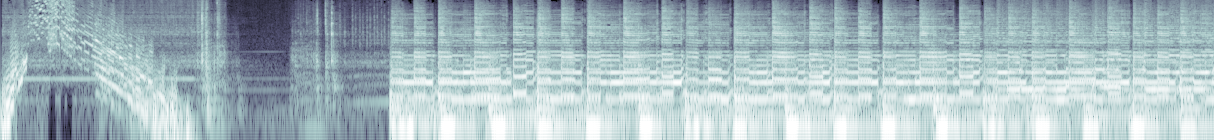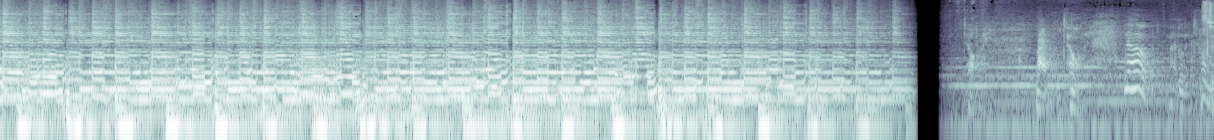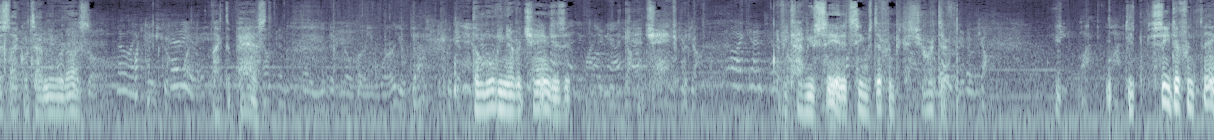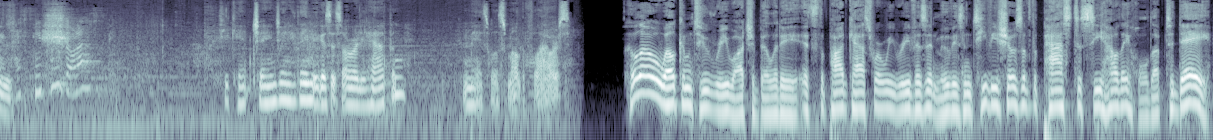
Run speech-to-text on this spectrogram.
Oh! Happening with us. Like the past. The movie never changes. It can't change, but every time you see it, it seems different because you're different. You, you see different things. If you can't change anything because it's already happened, you may as well smell the flowers. Hello, welcome to Rewatchability. It's the podcast where we revisit movies and TV shows of the past to see how they hold up today.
